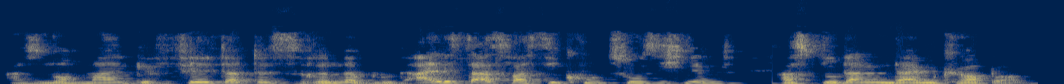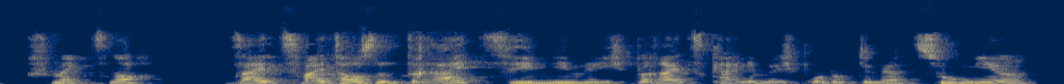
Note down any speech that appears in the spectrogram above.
Also nochmal gefiltertes Rinderblut. Alles das, was die Kuh zu sich nimmt, hast du dann in deinem Körper. Schmeckt's noch? Seit 2013 nehme ich bereits keine Milchprodukte mehr zu mir.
